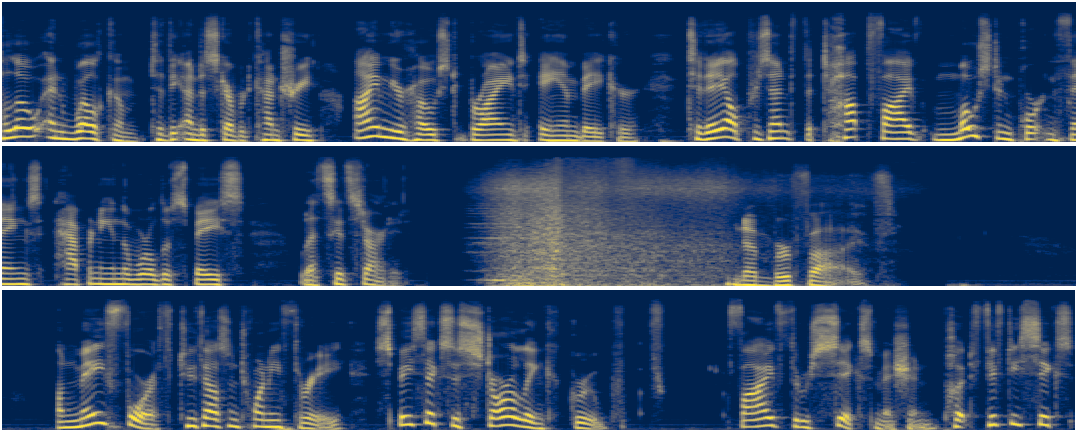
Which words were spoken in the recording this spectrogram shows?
Hello and welcome to the Undiscovered Country. I'm your host, Bryant A.M. Baker. Today I'll present the top five most important things happening in the world of space. Let's get started. Number five. On May 4th, 2023, SpaceX's Starlink group 5 through 6 mission put 56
